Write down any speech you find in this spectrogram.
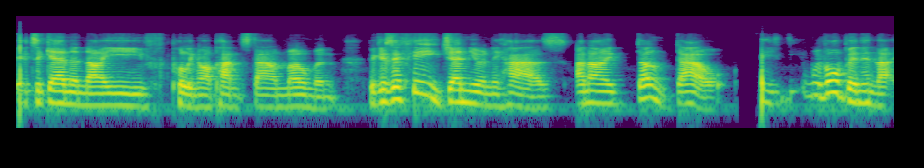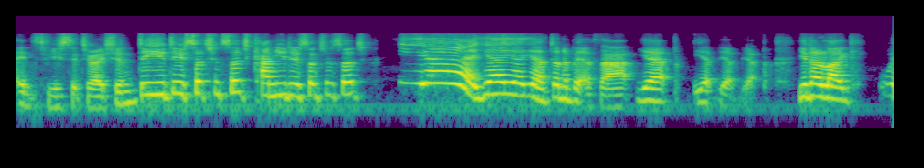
It's again a naive pulling our pants down moment because if he genuinely has, and I don't doubt. he- We've all been in that interview situation. Do you do such and such? Can you do such and such? Yeah, yeah, yeah, yeah. I've done a bit of that. Yep, yep, yep, yep. You know, like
